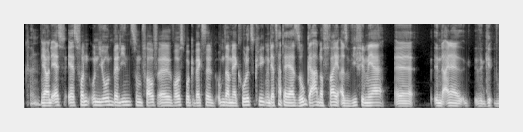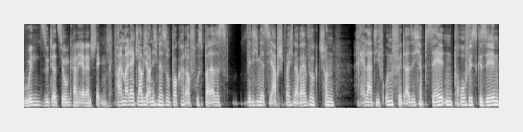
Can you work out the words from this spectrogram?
können. Ja, und er ist, er ist von Union Berlin zum VfL Wolfsburg gewechselt, um da mehr Kohle zu kriegen. Und jetzt hat er ja sogar noch frei. Also wie viel mehr äh, in einer Win-Situation kann er denn stecken? Vor allem, weil der, glaube ich, auch nicht mehr so Bock hat auf Fußball. Also das will ich ihm jetzt nicht absprechen, aber er wirkt schon relativ unfit. Also ich habe selten Profis gesehen,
